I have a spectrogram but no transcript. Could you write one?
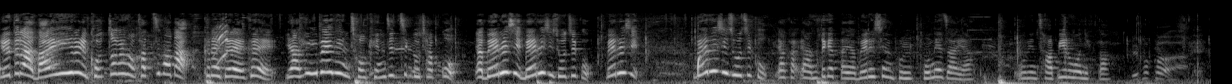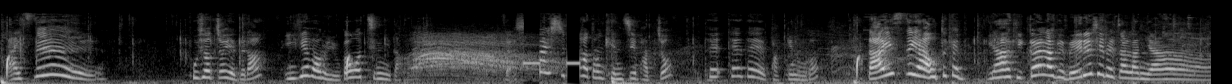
얘들아 나의 heal을 거점에서 같이 받아. 그래 그래 그래. 야 heal ban임 저 겐지 친구 잡고. 야 메르시 메르시 조지고 메르시 메르시 조지고. 야, 가- 야 안되겠다. 야 메르시는 볼- 보내자 야. 우린 자비로우니까. nice! 보셨죠 얘들아? 이게 바로 육아워치입니다 야 씨발 씨 하던 겐지 봤죠? 태, 태태 바뀌는 거? nice 야 어떻게 야 기깔나게 메르시를 잘랐냐.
